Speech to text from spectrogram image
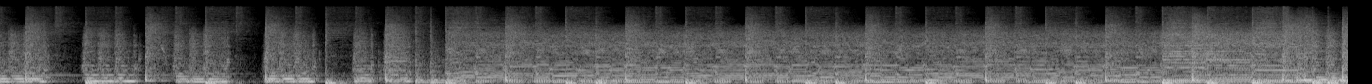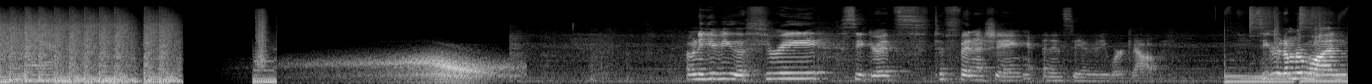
I'm gonna give you the three secrets to finishing an insanity workout. Secret number one,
